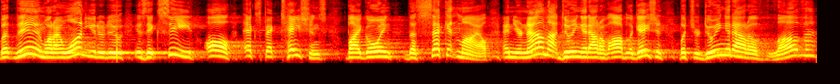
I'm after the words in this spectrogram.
But then, what I want you to do is exceed all expectations by going the second mile. And you're now not doing it out of obligation, but you're doing it out of love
